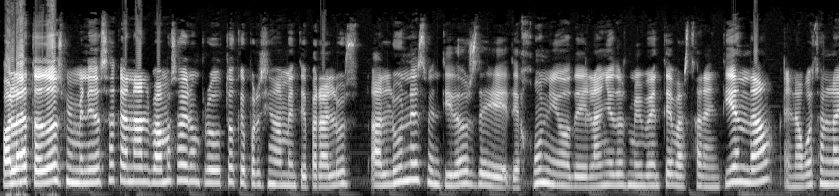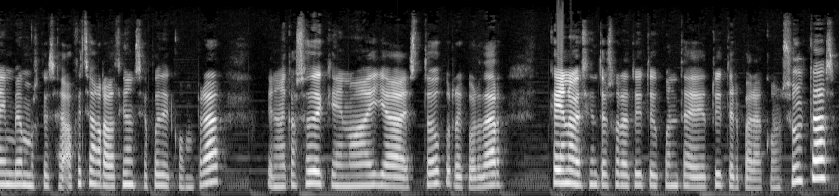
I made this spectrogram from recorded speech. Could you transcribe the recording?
Hola a todos, bienvenidos al canal. Vamos a ver un producto que próximamente para el lunes 22 de, junio del año 2020 va a estar en tienda. En la web online vemos que a fecha de grabación se puede comprar. En el caso de que no haya stock, recordar que hay 900 gratuito y cuenta de Twitter para consultas.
